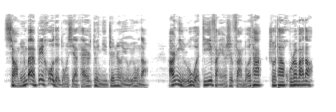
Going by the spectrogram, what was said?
想明白背后的东西，才是对你真正有用的。而你如果第一反应是反驳他，说他胡说八道，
